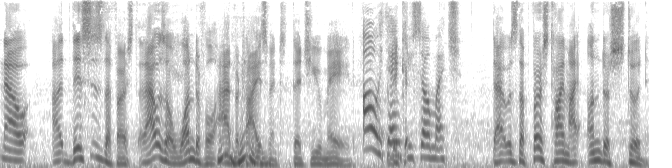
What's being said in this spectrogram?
Now, uh, this is the first. That was a wonderful mm-hmm. advertisement that you made. Oh, thank Beca- you so much. That was the first time I understood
